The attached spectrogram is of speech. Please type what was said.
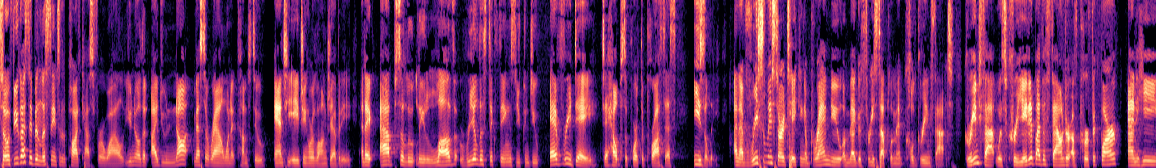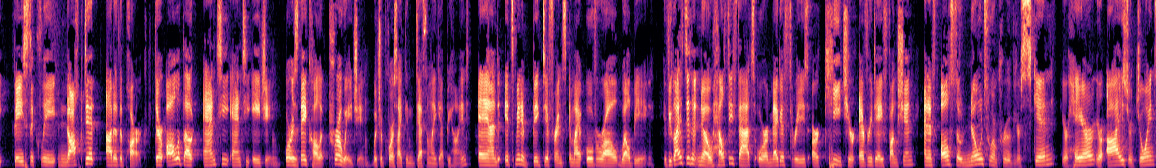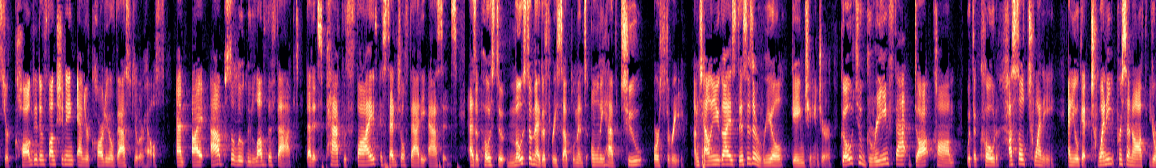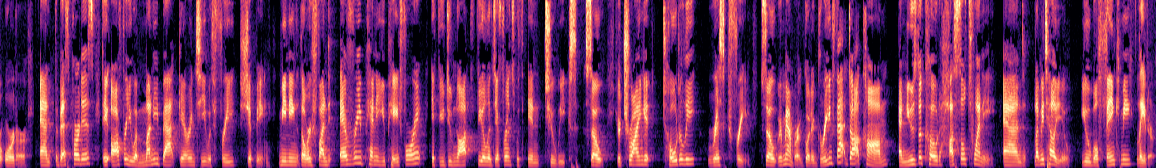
So, if you guys have been listening to the podcast for a while, you know that I do not mess around when it comes to anti aging or longevity. And I absolutely love realistic things you can do every day to help support the process easily. And I've recently started taking a brand new omega 3 supplement called Green Fat. Green Fat was created by the founder of Perfect Bar, and he basically knocked it out of the park. They're all about anti anti aging, or as they call it, pro aging, which of course I can definitely get behind. And it's made a big difference in my overall well being. If you guys didn't know, healthy fats or omega 3s are key to your everyday function. And it's also known to improve your skin, your hair, your eyes, your joints, your cognitive functioning, and your cardiovascular health. And I absolutely love the fact that it's packed with five essential fatty acids, as opposed to most omega 3 supplements only have two or three. I'm telling you guys, this is a real game changer. Go to greenfat.com with the code HUSTLE20 and you'll get 20% off your order. And the best part is they offer you a money back guarantee with free shipping, meaning they'll refund every penny you paid for it if you do not feel a difference within two weeks. So you're trying it totally risk free. So remember, go to greenfat.com and use the code HUSTLE20. And let me tell you, you will thank me later.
